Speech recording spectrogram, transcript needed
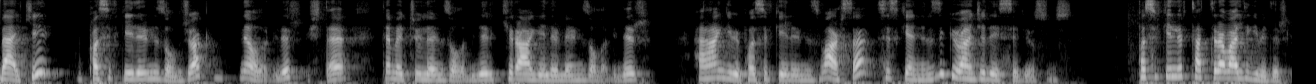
belki pasif geliriniz olacak. Ne olabilir? İşte temettüleriniz olabilir, kira gelirleriniz olabilir. Herhangi bir pasif geliriniz varsa siz kendinizi güvencede hissediyorsunuz. Pasif gelir tatravalli gibidir.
